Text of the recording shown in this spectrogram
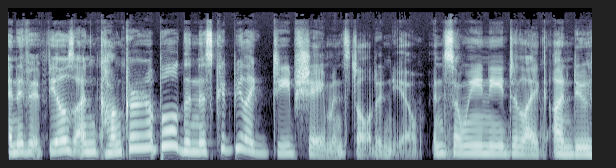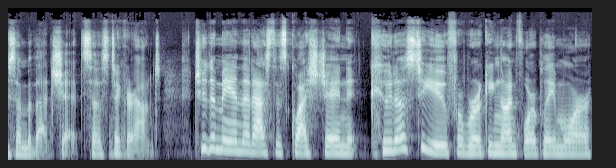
And if it feels unconquerable, then this could be like deep shame installed in you. And so we need to like undo some of that shit. So stick around. To the man that asked this question, kudos to you for working on foreplay more.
